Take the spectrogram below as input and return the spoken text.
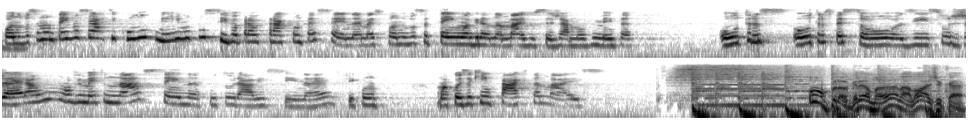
Quando você não tem, você articula o mínimo possível para acontecer, né? Mas quando você tem uma grana a mais, você já movimenta outras, outras pessoas e isso gera um movimento na cena cultural em si, né? Fica um, uma coisa que impacta mais. O programa Analógica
